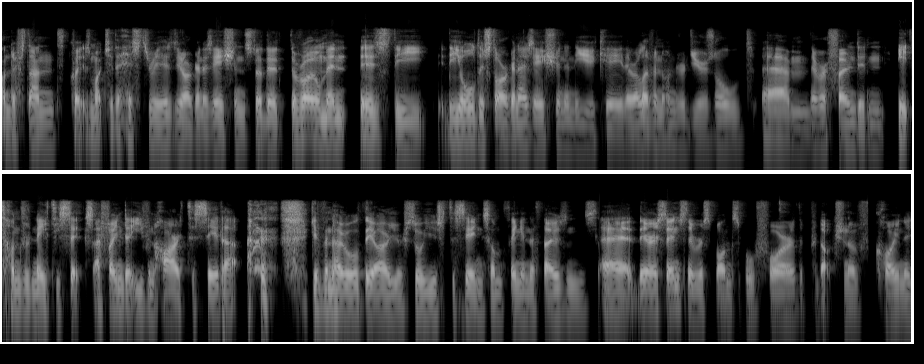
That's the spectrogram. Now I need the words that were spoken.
understand quite as much of the history as the organisation. So the, the Royal Mint is the the oldest organisation in the UK. They're 1100 years old. Um, they were founded in 886. I find it even hard to say that, given how old they are. You're so used to saying something in the thousands. Uh, they're essentially responsible for the production of coinage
